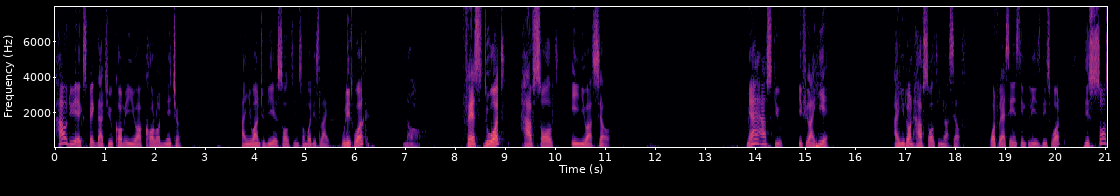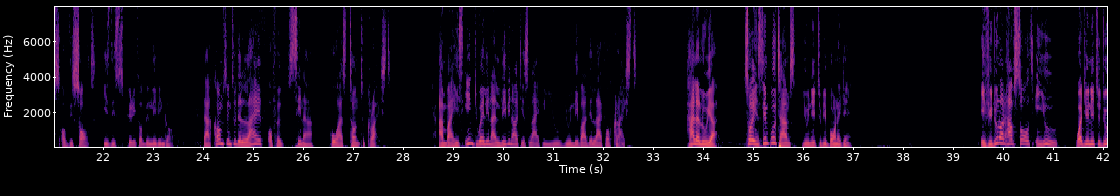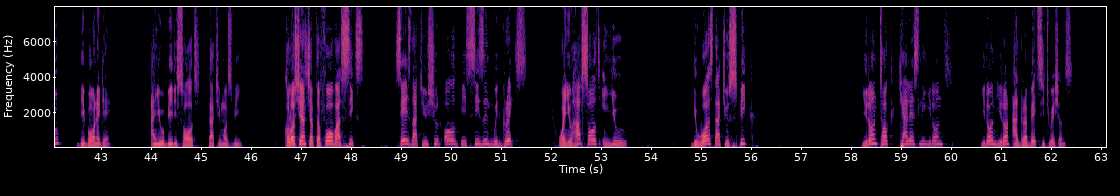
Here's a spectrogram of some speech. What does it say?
How do you expect that you come in your colored nature and you want to be a salt in somebody's life? Will it work? No. First, do what? Have salt in yourself. May I ask you, if you are here and you don't have salt in yourself, what we are saying simply is this what? The source of the salt is the Spirit of the living God that comes into the life of a sinner who has turned to Christ. And by his indwelling and living out his life in you, you live out the life of Christ. Hallelujah. So, in simple terms, you need to be born again. If you do not have salt in you, what do you need to do? Be born again. And you will be the salt that you must be. Colossians chapter 4, verse 6 says that you should all be seasoned with grace. When you have salt in you, the words that you speak, you don't talk carelessly, you don't you don't you don't aggravate situations.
